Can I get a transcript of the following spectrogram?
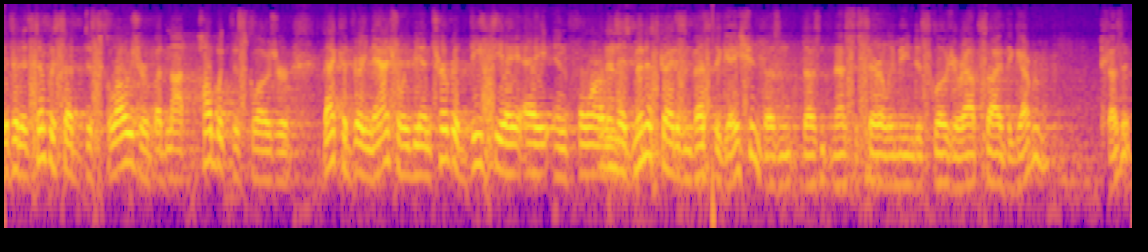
if it had simply said disclosure but not public disclosure, that could very naturally be interpreted DCAA informed. But an administrative investigation doesn't, doesn't necessarily mean disclosure outside the government, does it?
